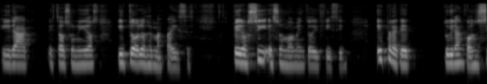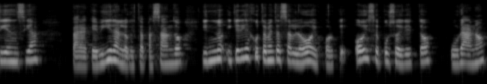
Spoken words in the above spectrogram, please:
Irak, Estados Unidos y todos los demás países. Pero sí es un momento difícil. Es para que tuvieran conciencia, para que vieran lo que está pasando y, no, y quería justamente hacerlo hoy, porque hoy se puso directo Urano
